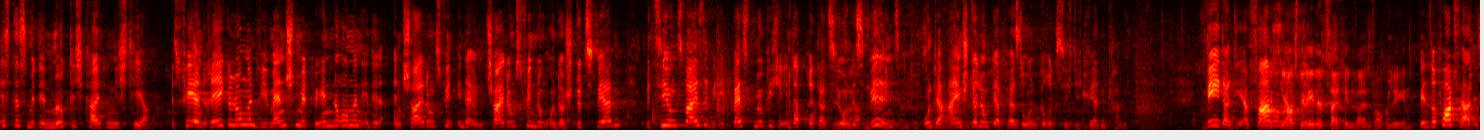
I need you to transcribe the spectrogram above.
ist es mit den Möglichkeiten nicht her. Es fehlen Regelungen, wie Menschen mit Behinderungen in der Entscheidungsfindung unterstützt werden, bzw. wie die bestmögliche Interpretation des Willens und der Einstellung der Person berücksichtigt werden kann. Weder die Erfahrung Sie auf die Redezeit hinweisen, Frau Kollegin. bin sofort fertig.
